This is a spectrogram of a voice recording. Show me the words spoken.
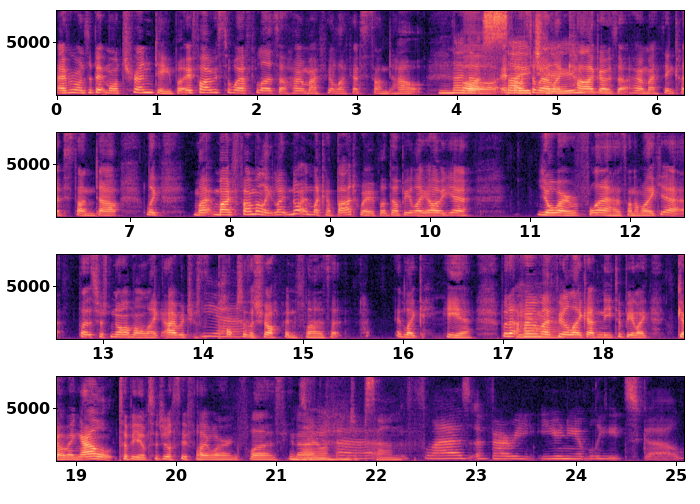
everyone's a bit more trendy. But if I was to wear flares at home, I feel like I'd stand out. No, or that's if so I was to true. wear like cargos at home, I think I'd stand out. Like my my family, like not in like a bad way, but they'll be like, "Oh yeah, you're wearing flares," and I'm like, "Yeah, that's just normal." Like I would just pop to the shop in flares at like here, but at home I feel like I'd need to be like going out to be able to justify wearing flares. You know? No. To 100%. fair, Flares a very Uni of Leeds girl.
